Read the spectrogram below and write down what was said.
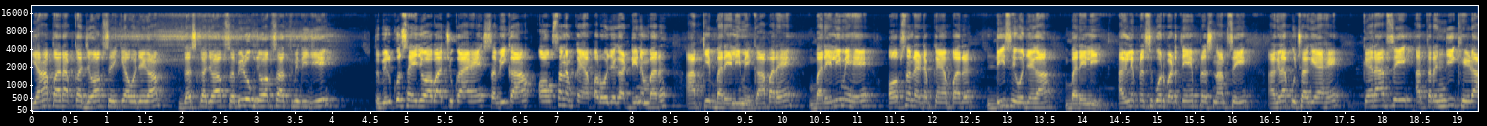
यहाँ पर आपका जवाब सही क्या हो जाएगा? दस का जवाब, सभी लोग जवाब साथ में दीजिए। तो बिल्कुल सही जवाब आ चुका है सभी का। ऑप्शन आपका यहाँ पर हो जाएगा डी नंबर, आपके बरेली में। कहाँ पर है? बरेली में है। ऑप्शन राइट आपका यहाँ पर डी से हो जाएगा बरेली। अगले प्रश्न को और बढ़ते हैं प्रश्न आपसे। अगला पूछा गया है कह रहा आपसे अतरंजी खेड़ा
